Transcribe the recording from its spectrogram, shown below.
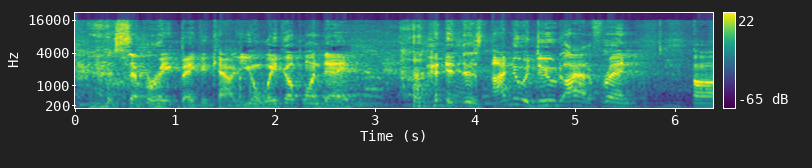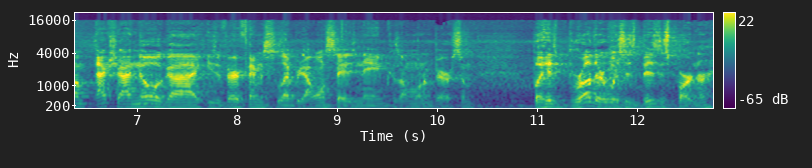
Separate bank account. You're gonna wake up one day. I knew a dude. I had a friend. Um, actually, I know a guy. He's a very famous celebrity. I won't say his name because I won't embarrass him. But his brother was his business partner.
